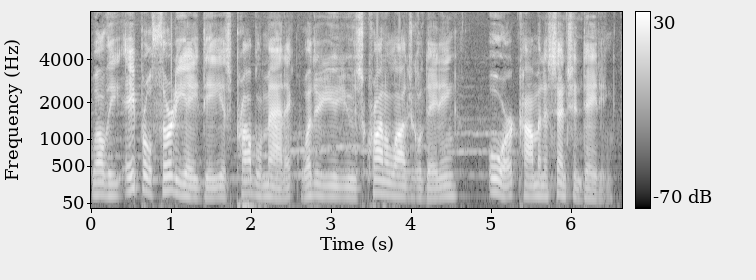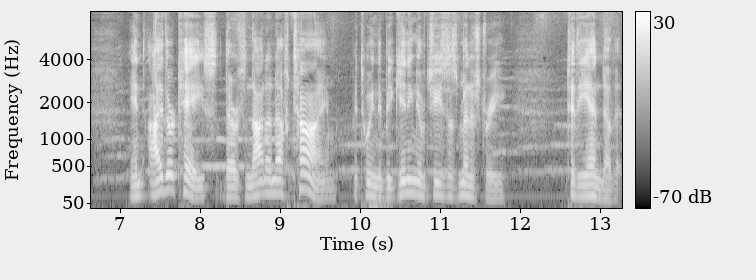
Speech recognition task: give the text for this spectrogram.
Well, the April 30 AD is problematic whether you use chronological dating or common ascension dating. In either case, there's not enough time between the beginning of Jesus' ministry to the end of it.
